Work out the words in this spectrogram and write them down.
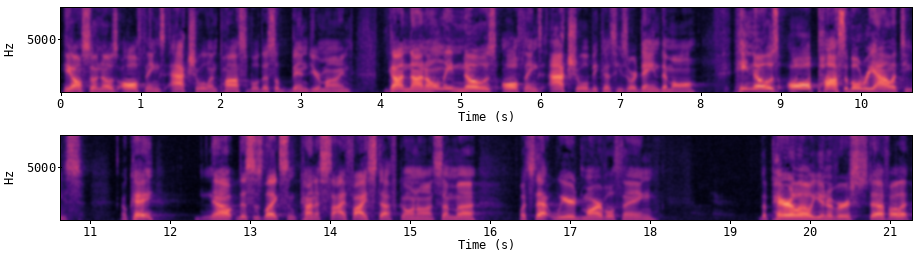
He also knows all things actual and possible. This will bend your mind. God not only knows all things actual because he's ordained them all, he knows all possible realities. Okay? Now, this is like some kind of sci fi stuff going on. Some, uh, what's that weird Marvel thing? The parallel universe stuff, all that.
